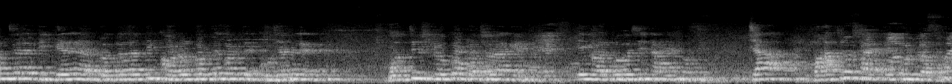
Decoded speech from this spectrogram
অঞ্চলে বিজ্ঞানীরা প্রত্নতাত্ত্বিক খনন করতে করতে খুঁজে পেলেন বত্রিশ লক্ষ বছর আগে এই অল্পবয়সী নারীর ফসিল, যা মাত্র ষাট ফুট লম্বা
